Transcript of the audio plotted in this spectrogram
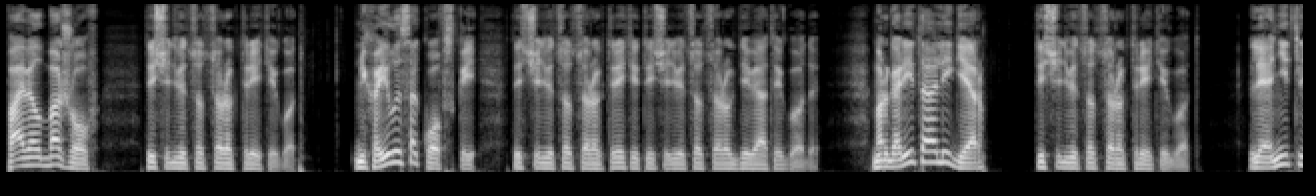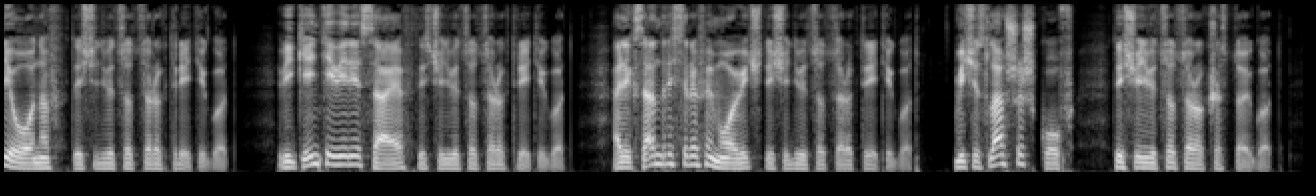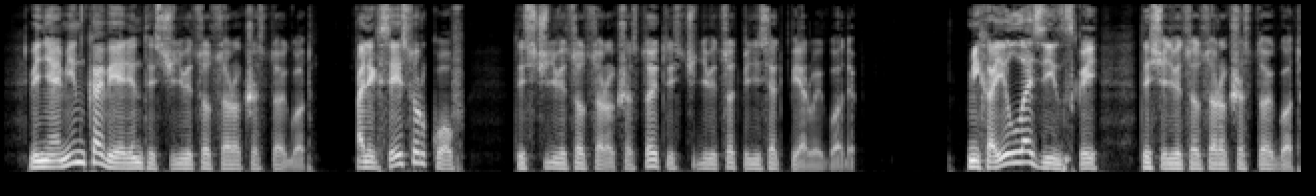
Павел Бажов, 1943 год. Михаил Исаковский, 1943-1949 годы, Маргарита Алигер, 1943 год, Леонид Леонов, 1943 год, Викентий Вересаев, 1943 год, Александр Серафимович, 1943 год, Вячеслав Шишков, 1946 год, Вениамин Каверин, 1946 год, Алексей Сурков, 1946-1951 годы. Михаил Лазинский, 1946 год.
